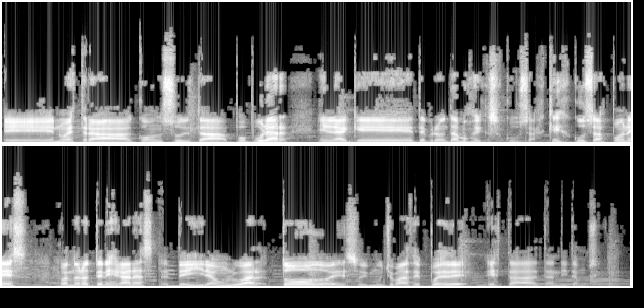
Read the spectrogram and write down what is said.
eh, nuestra consulta popular en la que te preguntamos excusas. ¿Qué excusas pones cuando no tenés ganas de ir a un lugar? Todo eso y mucho más después de esta tandita musical.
